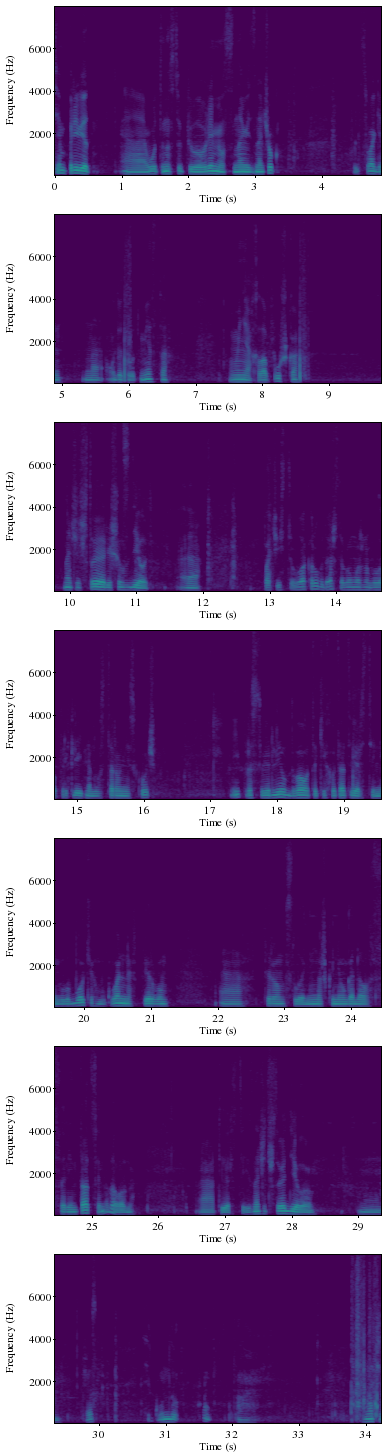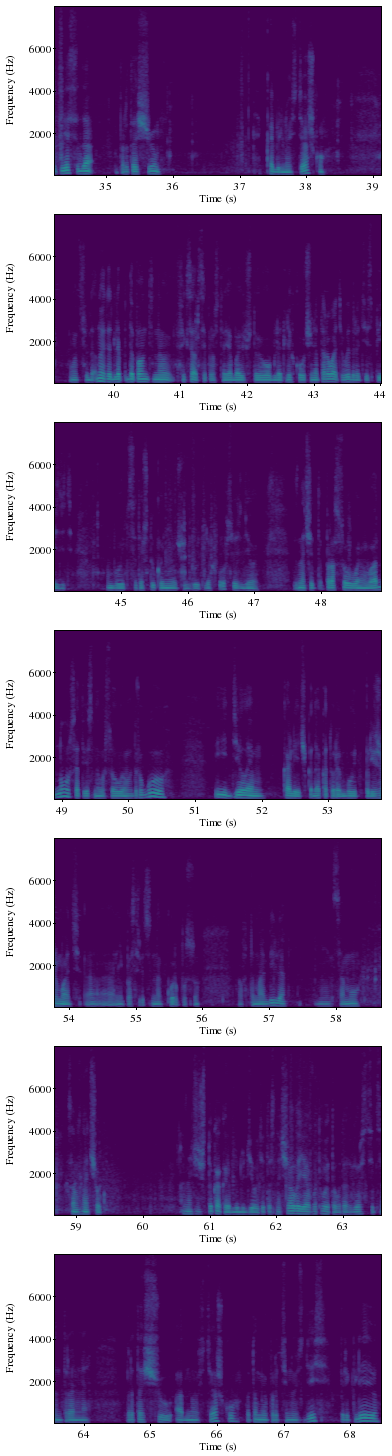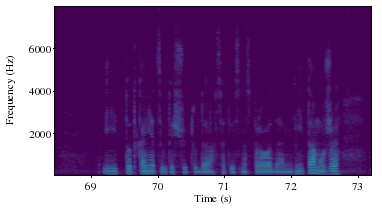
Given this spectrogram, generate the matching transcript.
Всем привет! А, Вот и наступило время установить значок Volkswagen на вот это вот место. У меня хлопушка. Значит, что я решил сделать? А, Почистил вокруг, да, чтобы можно было приклеить на двусторонний скотч. И просверлил два вот таких вот отверстия, неглубоких, буквально в первом, а, в первом слое. Немножко не угадал с ориентацией, ну да ладно, отверстие. Значит, что я делаю? Сейчас, секунду. Значит, я сюда протащу кабельную стяжку. Вот сюда. Ну, это для дополнительной фиксации просто. Я боюсь, что его, блядь, легко очень оторвать, выдрать и спиздить. Будет с этой штукой не очень будет легко все сделать. Значит, просовываем в одну, соответственно, высовываем в другую. И делаем колечко, да, которое будет прижимать а, непосредственно к корпусу автомобиля саму, сам значок. Значит, что как я буду делать? Это сначала я вот в это вот отверстие центральное протащу одну стяжку, потом ее протяну здесь, приклею, и тот конец вытащу туда, соответственно, с проводами. И там уже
